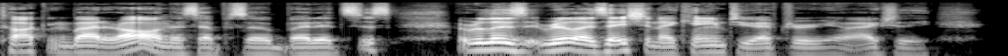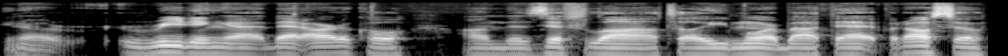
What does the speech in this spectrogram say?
talking about at all in this episode. But it's just a realization I came to after you know actually you know reading uh, that article on the Zipf's law. I'll tell you more about that, but also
